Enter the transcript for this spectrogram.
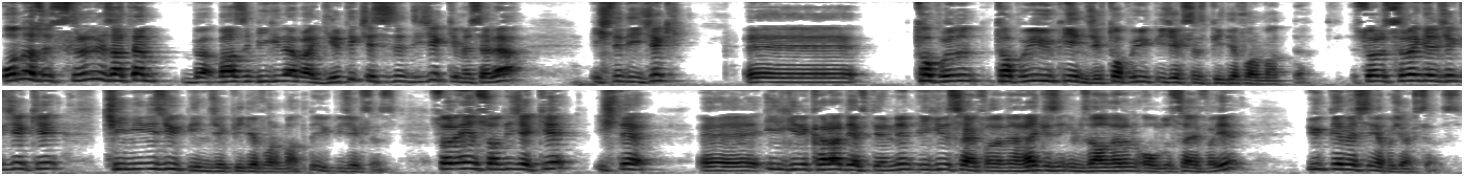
Ondan sonra sırayla zaten bazı bilgiler var. Girdikçe size diyecek ki mesela işte diyecek ee, topunun topuyu yükleyecek. Topu yükleyeceksiniz PDF formatta. Sonra sıra gelecek diyecek ki kimliğinizi yükleyecek PDF formatla yükleyeceksiniz. Sonra en son diyecek ki işte e, ilgili karar defterinin ilgili sayfalarına herkesin imzaların olduğu sayfayı yüklemesini yapacaksınız.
